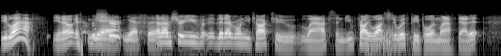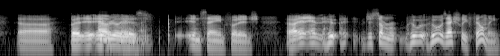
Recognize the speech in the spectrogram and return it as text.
you laugh, you know, and I'm yeah. sure, Yes, sir. and I'm sure you've that everyone you talk to laughs, and you've probably watched it with people and laughed at it. Uh, but it, it Oh, really certainly. is insane footage. Uh, and, and who just some who who was actually filming?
